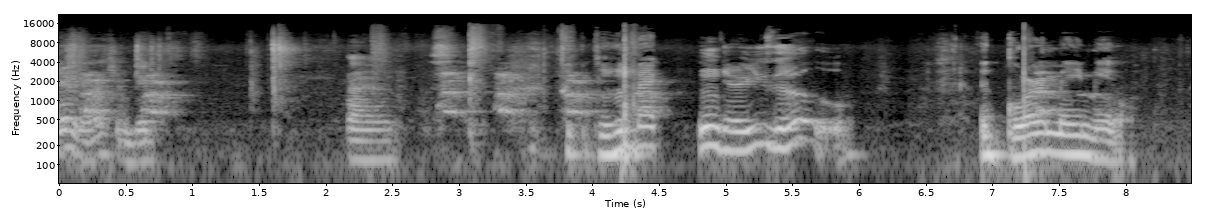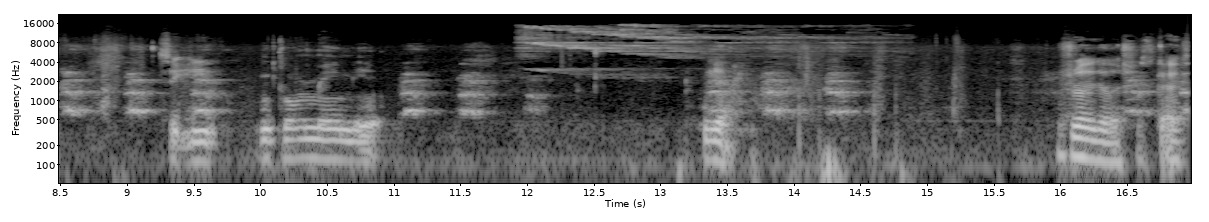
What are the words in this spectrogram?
There we go, that should be good. Um, Tajín back. There you go. A gourmet meal to eat. A gourmet meal. Yeah. It's really delicious, guys.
